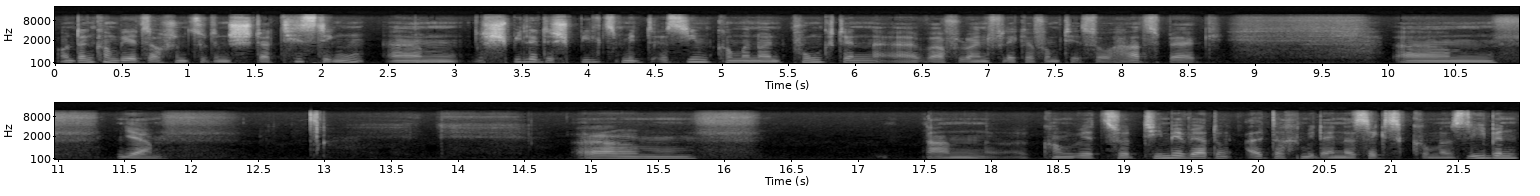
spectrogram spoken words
Und dann kommen wir jetzt auch schon zu den Statistiken. Ähm, Spieler des Spiels mit 7,9 Punkten äh, war Florian Flecker vom TSV Harzberg. Ähm, ja. Ähm, dann äh, kommen wir zur Teambewertung. Alltag mit einer 6,7.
